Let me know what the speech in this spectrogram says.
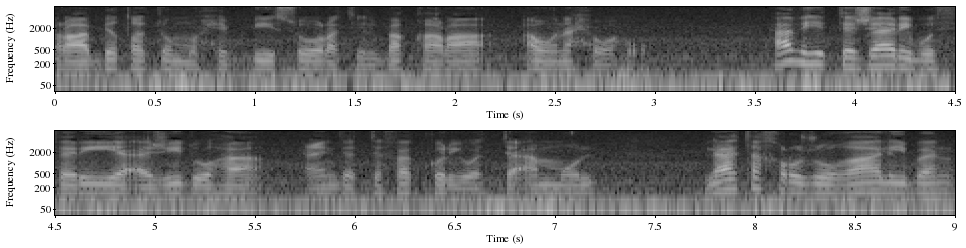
رابطة محبي سورة البقرة أو نحوه. هذه التجارب الثرية أجدها عند التفكر والتأمل لا تخرج غالبا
